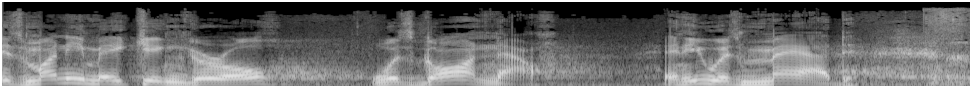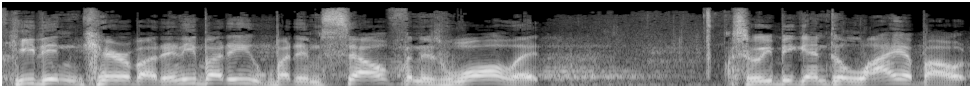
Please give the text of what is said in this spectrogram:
his money making girl was gone now, and he was mad. He didn't care about anybody but himself and his wallet. So he began to lie about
